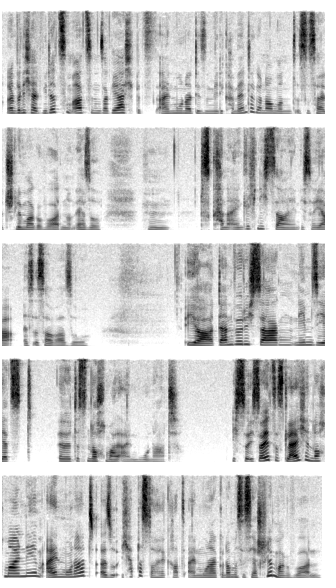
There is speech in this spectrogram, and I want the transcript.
Und dann bin ich halt wieder zum Arzt und sage, ja, ich habe jetzt einen Monat diese Medikamente genommen und es ist halt schlimmer geworden. Und er so, hm, das kann eigentlich nicht sein. Ich so, ja, es ist aber so. Ja, dann würde ich sagen, nehmen Sie jetzt äh, das nochmal einen Monat. Ich so, ich soll jetzt das gleiche nochmal nehmen, einen Monat. Also ich habe das doch ja gerade einen Monat genommen, es ist ja schlimmer geworden.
